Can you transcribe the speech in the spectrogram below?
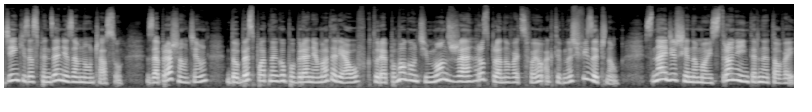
Dzięki za spędzenie ze mną czasu. Zapraszam Cię do bezpłatnego pobrania materiałów, które pomogą Ci mądrze rozplanować swoją aktywność fizyczną. Znajdziesz je na mojej stronie internetowej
